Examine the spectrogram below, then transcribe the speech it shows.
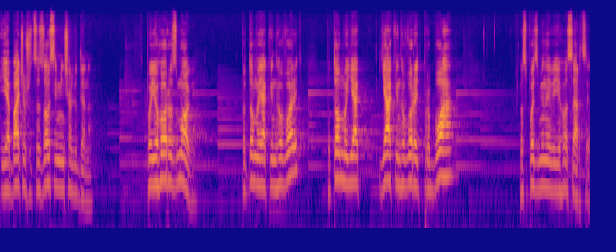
І я бачив, що це зовсім інша людина. По його розмові, по тому, як він говорить, по тому, як, як він говорить про Бога, Господь змінив його серце.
